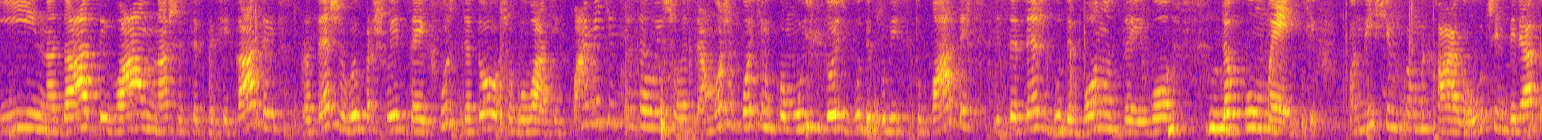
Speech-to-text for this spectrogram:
і надати вам наші сертифікати про те, що ви пройшли цей курс для того, щоб у вас і в пам'яті це залишилося. А може потім комусь хтось буде кудись вступати, і це теж буде бонус до його документів. Онищенко Михайло, учень 9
